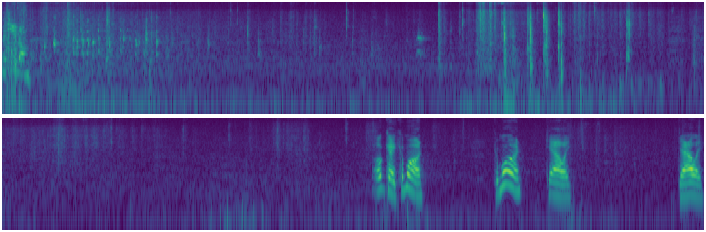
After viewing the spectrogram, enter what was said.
Get him! Okay, come on. Come on, Callie. Callie.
